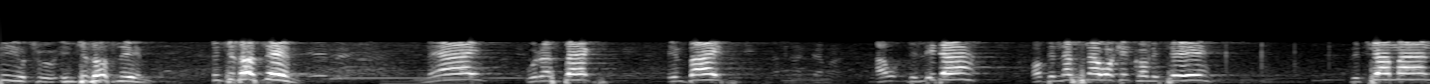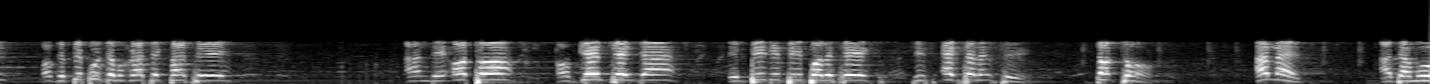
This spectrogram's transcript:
see you through. In Jesus' name. In Jesus' name. May I, with respect, invite the leader of the National Working Committee, the chairman of the People's Democratic Party, and the author of Game Changer in PDP politics, His Excellency, Dr. Ahmed Adamu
